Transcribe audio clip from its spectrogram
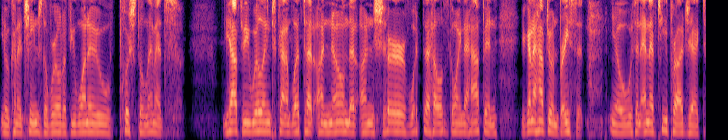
you know, kind of change the world, if you want to push the limits, you have to be willing to kind of let that unknown, that unsure of what the hell is going to happen. You're going to have to embrace it. You know, with an NFT project,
